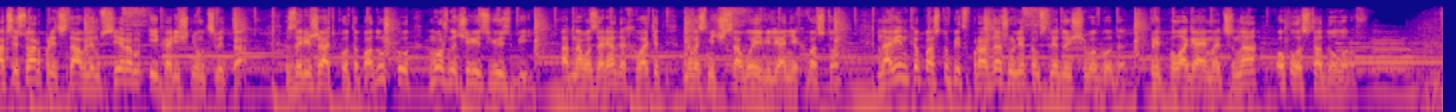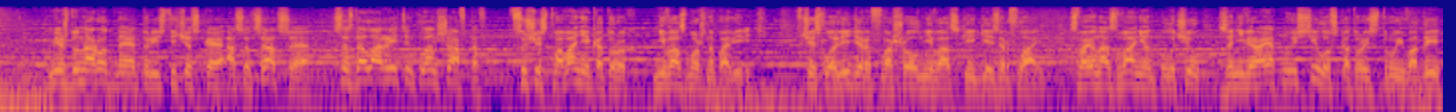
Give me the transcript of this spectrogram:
Аксессуар представлен в сером и коричневом цветах. Заряжать кота-подушку можно через USB. Одного заряда хватит на 8-часовое виляние хвостом. Новинка поступит в продажу летом следующего года. Предполагаемая цена – около 100 долларов. Международная туристическая ассоциация создала рейтинг ландшафтов, в существование которых невозможно поверить. В число лидеров вошел невадский гейзерфлай. Свое название он получил за невероятную силу, с которой струи воды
